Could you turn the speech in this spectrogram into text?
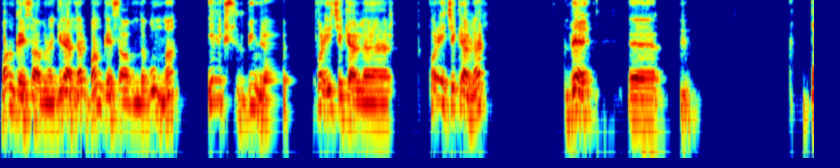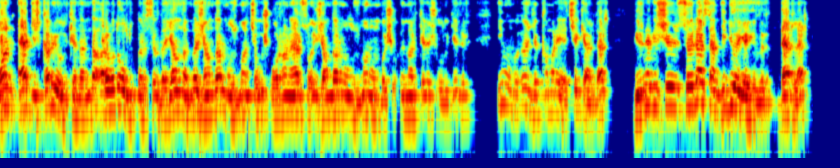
banka hesabına girerler. Banka hesabında bulunan 50 küsür bin lira parayı çekerler. Parayı çekerler ve e, Van Erciş Karayolu kenarında arabada oldukları sırada yanlarında jandarma uzman çavuş Orhan Ersoy, jandarma uzman onbaşı Ömer Keleşoğlu gelir. İmamı önce kameraya çekerler. Birine bir şey söylersen video yayılır derler.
